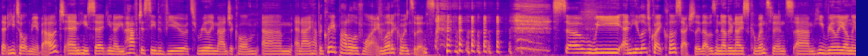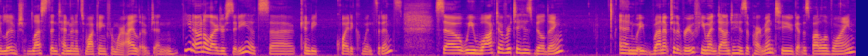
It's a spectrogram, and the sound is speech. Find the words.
that he told me about. And he said, you know, you have to see the view; it's really magical. Um, and I have a great bottle of wine. What a coincidence! so we and he lived quite close actually. That was another nice coincidence. Um, he really only lived less than 10 minutes walking from where I lived, and you know, in a larger city, it's uh, can be quite a coincidence. So we walked over to his building and we went up to the roof. He went down to his apartment to get this bottle of wine,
